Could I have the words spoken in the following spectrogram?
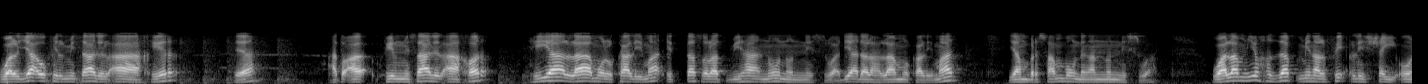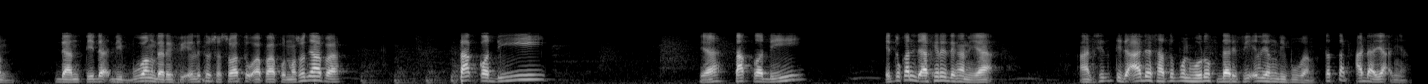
Wal ya'u fil misali al-akhir ya atau fil misali al-akhir hiya lamul kalimat ittasalat biha nunun niswa. Dia adalah lamul kalimat yang bersambung dengan nun niswa. Walam yuhzab minal fi'li syai'un dan tidak dibuang dari fi'il itu sesuatu apa pun. Maksudnya apa? Taqdi ya, taqdi itu kan diakhiri dengan ya. Nah, di situ tidak ada satupun huruf dari fiil yang dibuang. Tetap ada yaknya.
